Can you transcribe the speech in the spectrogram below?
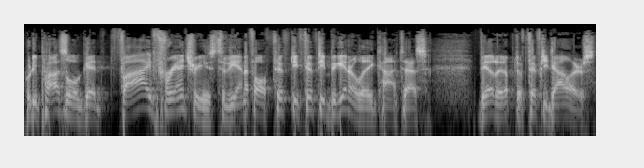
who deposit will get five free entries to the NFL 50 50 Beginner League contest, valued at up to $50.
